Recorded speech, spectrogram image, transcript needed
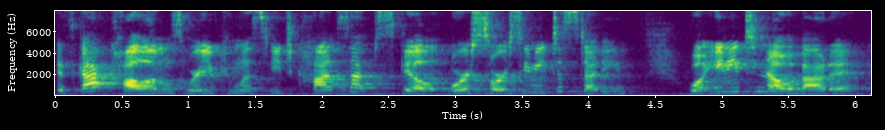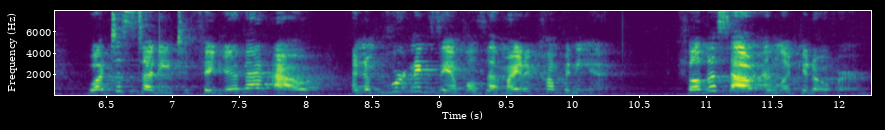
It's got columns where you can list each concept, skill, or source you need to study, what you need to know about it, what to study to figure that out, and important examples that might accompany it. Fill this out and look it over.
